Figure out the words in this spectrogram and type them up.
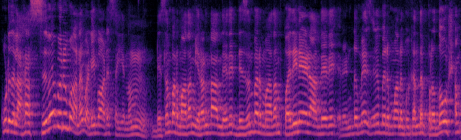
கூடுதலாக சிவபெருமான வழிபாடு செய்யணும். டிசம்பர் மாதம் இரண்டாம் தேதி டிசம்பர் மாதம் பதினேழாம் தேதி ரெண்டுமே சிவபெருமானுக்கு கந்த பிரதோஷம்.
